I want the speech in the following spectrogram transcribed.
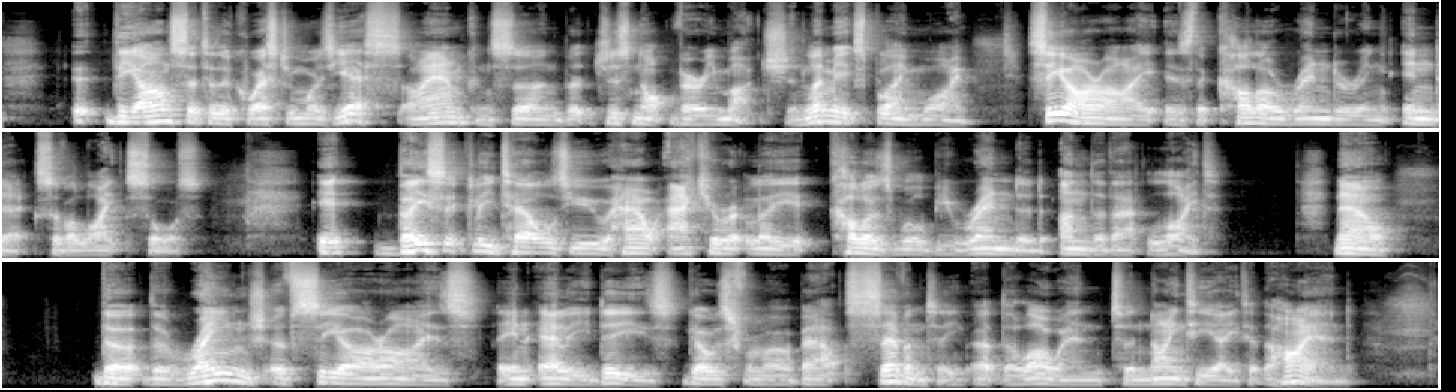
the answer to the question was yes, I am concerned, but just not very much. And let me explain why. CRI is the color rendering index of a light source. It basically tells you how accurately colors will be rendered under that light. Now, the, the range of CRIs in LEDs goes from about 70 at the low end to 98 at the high end.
